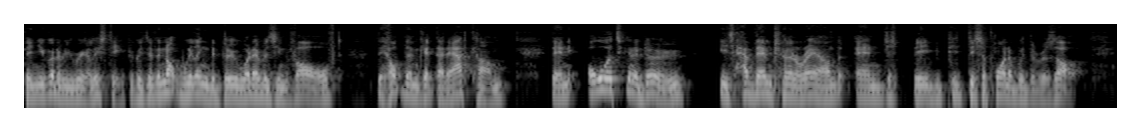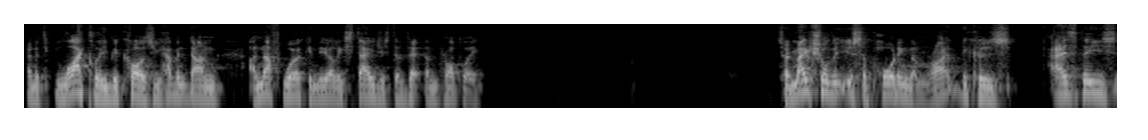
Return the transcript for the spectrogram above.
then you've got to be realistic because if they're not willing to do whatever's involved to help them get that outcome, then all it's going to do is have them turn around and just be disappointed with the result. And it's likely because you haven't done enough work in the early stages to vet them properly. So make sure that you're supporting them, right? Because as these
